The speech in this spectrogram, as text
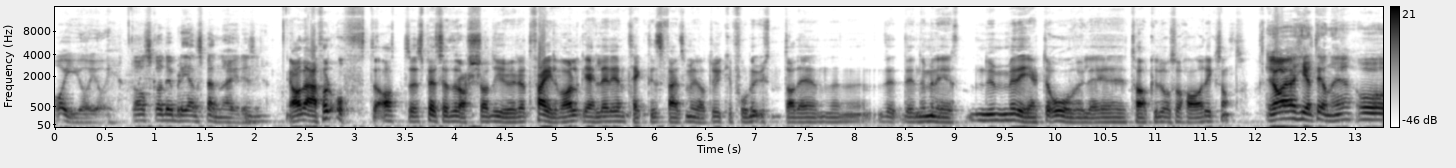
Oi, oi, oi. Da skal det bli en spennende høyreside. Ja, det er for ofte at spesielt Rashad gjør et feilvalg eller en teknisk feil som gjør at du ikke får noe ut av det, det, det nummererte overtaket du også har, ikke sant? Ja, jeg er helt enig. Og,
